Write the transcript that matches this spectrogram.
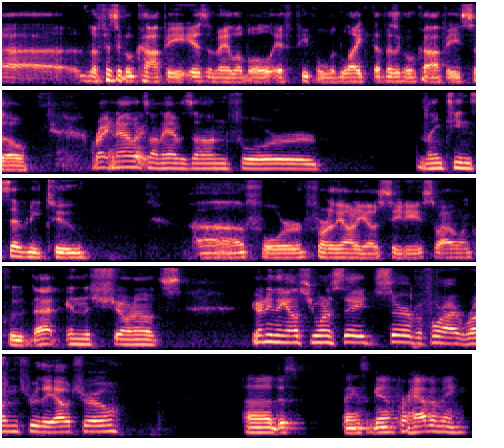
uh, the physical copy is available if people would like the physical copy. So right now it's on Amazon for 1972 uh, for for the audio CD. So I will include that in the show notes. You got anything else you want to say, sir, before I run through the outro? Uh, just thanks again for having me.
